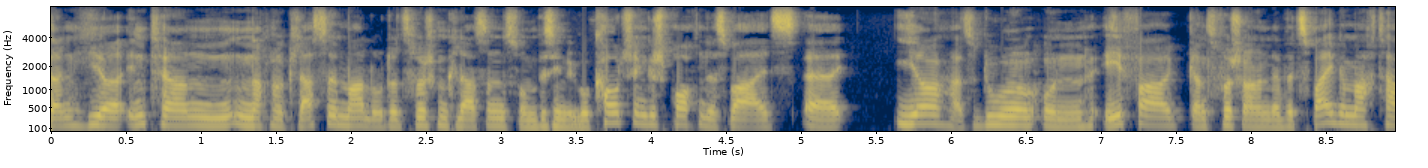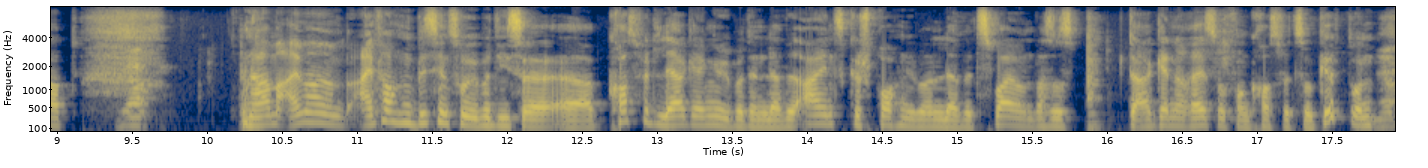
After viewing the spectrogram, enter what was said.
dann hier intern nach einer Klasse mal oder Zwischenklassen so ein bisschen über Coaching gesprochen. Das war, als äh, ihr, also du und Eva, ganz frisch an Level 2 gemacht habt. Ja. Und da haben wir einmal einfach ein bisschen so über diese äh, CrossFit-Lehrgänge, über den Level 1 gesprochen, über den Level 2 und was es da generell so von CrossFit so gibt. Und Ja.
